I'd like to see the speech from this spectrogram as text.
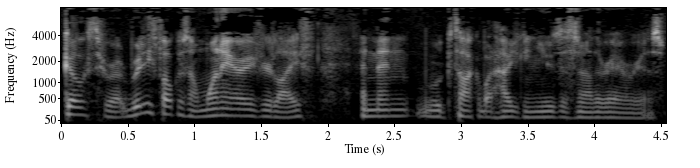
go through it. Really focus on one area of your life, and then we'll talk about how you can use this in other areas.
